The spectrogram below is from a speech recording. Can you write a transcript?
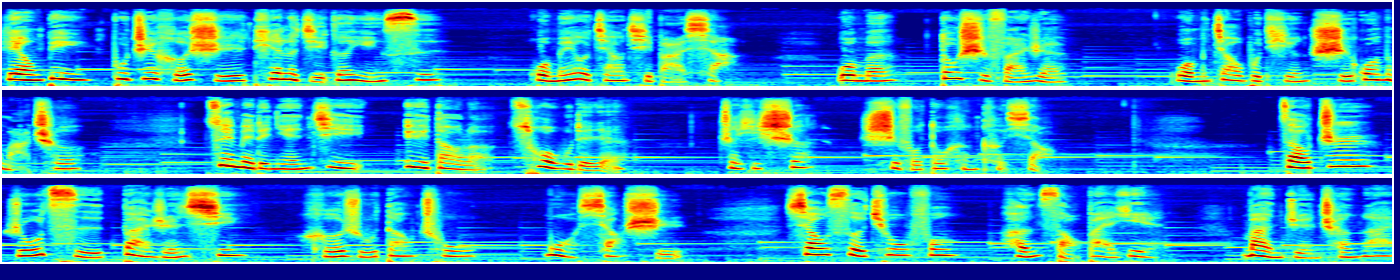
两鬓不知何时添了几根银丝，我没有将其拔下。我们都是凡人，我们叫不停时光的马车，最美的年纪。遇到了错误的人，这一生是否都很可笑？早知如此绊人心，何如当初莫相识？萧瑟秋风横扫败叶，漫卷尘埃，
